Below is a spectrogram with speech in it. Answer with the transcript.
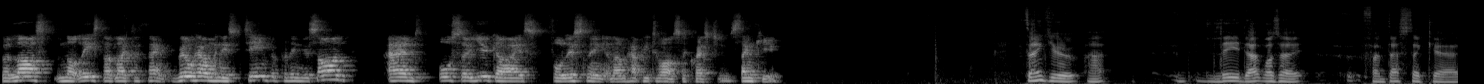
But last but not least, I'd like to thank Wilhelm and his team for putting this on and also you guys for listening. And I'm happy to answer questions. Thank you. Thank you, uh, Lee. That was a fantastic, uh,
